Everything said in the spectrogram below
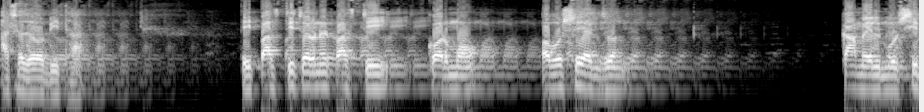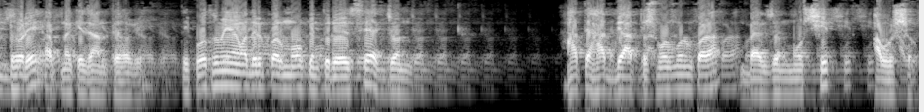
আসা যাওয়া বৃথা। এই পাঁচটি চরণের পাঁচটি কর্ম অবশ্যই একজন কামেল মুর্শিদ ধরে আপনাকে জানতে হবে। প্রথমে আমাদের কর্ম কিন্তু রয়েছে একজন হাতে হাত দিয়ে আত্মসমর্পণ করা বা একজন মুর্শিদ আবশ্যক।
